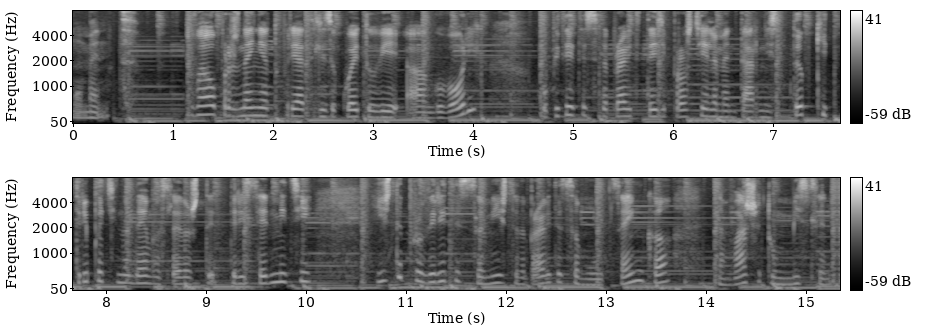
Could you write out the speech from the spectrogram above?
момент. Това е упражнението, приятели, за което ви а, говорих. Опитайте се да правите тези прости елементарни стъпки три пъти на ден в следващите три седмици и ще проверите сами, ще направите самооценка на вашето мислене.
